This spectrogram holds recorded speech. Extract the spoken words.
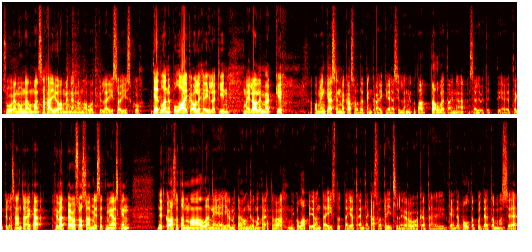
suuren unelmansa hajoaminen on ollut kyllä iso isku. Tietynlainen pula-aika oli heilläkin. Meillä oli mökki, omin käsin me kasvatettiin kaikkea ja sillä niin kuin talvet aina selvitettiin. Että kyllä se antaa aika hyvät perusosaamiset myöskin nyt kun asutan maalla, niin ei ole mitään ongelma tarttua niin lapioon tai istuttaa jotain tai kasvattaa itselleen ruokaa tai tehdä polttopuita ja.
